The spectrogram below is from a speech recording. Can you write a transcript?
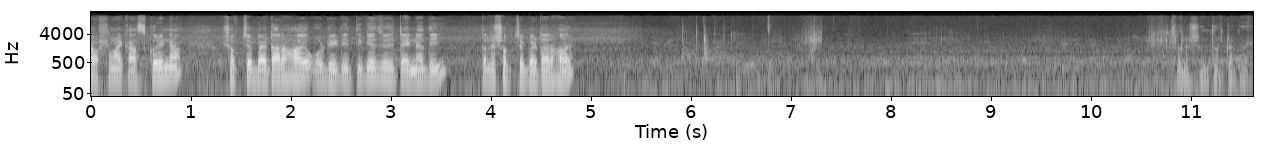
সবসময় কাজ করি না, সবচেয়ে বেটার হয় ওডিডি থেকে যদি টাইনা দিই, তাহলে সবচেয়ে বেটার হয়। চল্লিশ সত্তর টাকায়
